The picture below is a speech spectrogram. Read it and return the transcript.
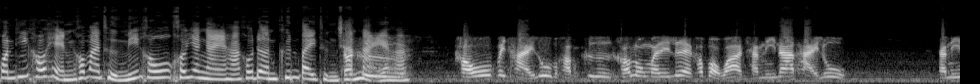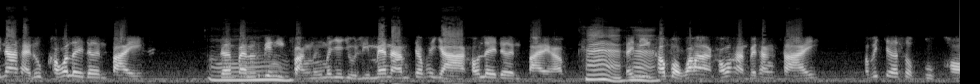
คนที่เขาเห็นเขามาถึงนี่เขาเขายังไงอะคะเขาเดินขึ้นไปถึงชั้นไหนอะคะเขาไปถ่ายรูปครับ คือเขาลงมาเรื่อยๆเขาบอกว่าชั้นนี้น่าถ่ายรูปชั้นนี้น่าถ่ายรูปเขาก็เลยเดินไป เดินไปแล้วเบี่ยงอีกฝั่งหนึ่งมันจะอยู่ริมแม่น้ำเจ้าพระยาเขาเลยเดินไปครับค่ะแต่นี้ค่ะเขาบอกว่าเขาหันไปทางซ้ายเขาไปเจอศพผูกคอ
